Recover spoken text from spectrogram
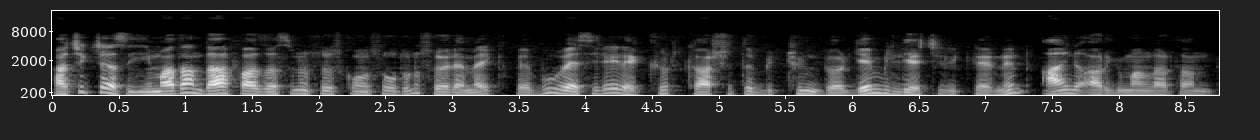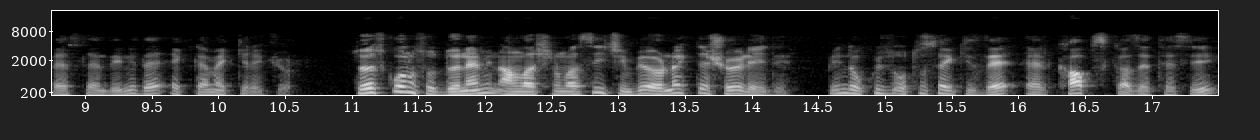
Açıkçası imadan daha fazlasının söz konusu olduğunu söylemek ve bu vesileyle Kürt karşıtı bütün bölge milliyetçiliklerinin aynı argümanlardan beslendiğini de eklemek gerekiyor. Söz konusu dönemin anlaşılması için bir örnek de şöyleydi. 1938'de El Kaps gazetesi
